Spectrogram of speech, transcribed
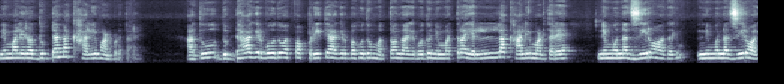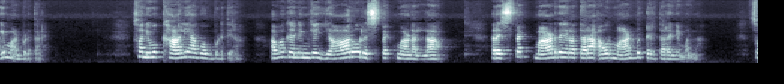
ನಿಮ್ಮಲ್ಲಿರೋ ದುಡ್ಡನ್ನು ಖಾಲಿ ಮಾಡಿಬಿಡ್ತಾರೆ. ಅದು ದುಡ್ಡಾಗಿರ್ಬೋದು ಅಥವಾ ಪ್ರೀತಿ ಆಗಿರಬಹುದು ಮತ್ತೊಂದಾಗಿರ್ಬೋದು ನಿಮ್ಮ ಹತ್ರ ಎಲ್ಲ ಖಾಲಿ ಮಾಡ್ತಾರೆ, ನಿಮ್ಮನ್ನು ಝೀರೋ ಆಗಿ, ನಿಮ್ಮನ್ನು ಝೀರೋ ಆಗಿ ಮಾಡಿಬಿಡ್ತಾರೆ. ಸೊ ನೀವು ಖಾಲಿ ಆಗೋಗ್ಬಿಡ್ತೀರ ಅವಾಗ ನಿಮಗೆ ಯಾರೂ ರೆಸ್ಪೆಕ್ಟ್ ಮಾಡಲ್ಲ. ರೆಸ್ಪೆಕ್ಟ್ ಮಾಡದೇ ಇರೋ ಥರ ಅವ್ರು ಮಾಡಿಬಿಟ್ಟಿರ್ತಾರೆ ನಿಮ್ಮನ್ನು. ಸೊ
